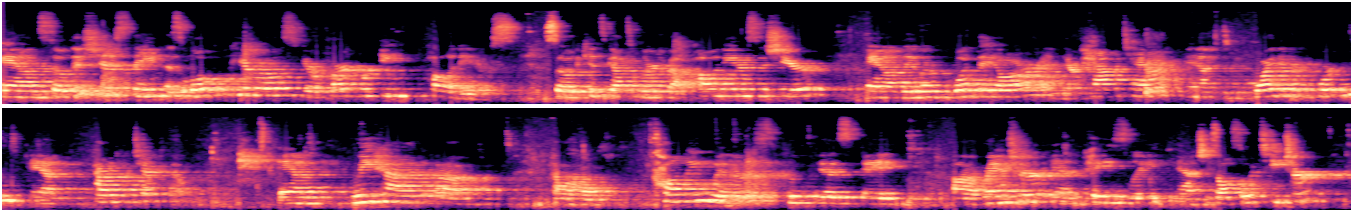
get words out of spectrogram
And so this year's theme is Local Heroes, Your Hardworking Pollinators. So the kids got to learn about pollinators this year, and they learned what they are and their habitat and why they're important and how to protect them. And we had uh, uh, Colleen Withers, who is a uh, rancher in Paisley, and she's also a teacher,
